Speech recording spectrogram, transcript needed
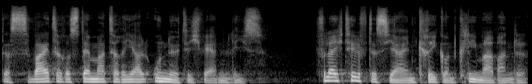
das weiteres Dämmmaterial unnötig werden ließ. Vielleicht hilft es ja in Krieg und Klimawandel.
